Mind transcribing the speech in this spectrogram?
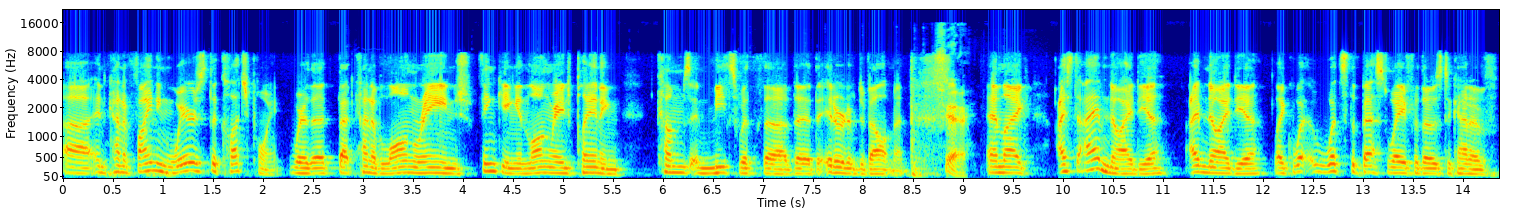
uh, and kind of finding where's the clutch point where that that kind of long range thinking and long range planning comes and meets with uh, the the iterative development. Sure. And like I, st- I have no idea. I have no idea. Like, what what's the best way for those to kind of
